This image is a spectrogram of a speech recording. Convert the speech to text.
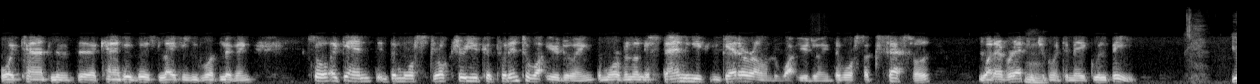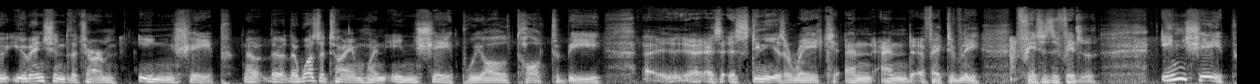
oh, I can't live, I can't do this, life isn't worth living. So again, the more structure you can put into what you're doing, the more of an understanding you can get around what you're doing, the more successful whatever effort mm. you're going to make will be. You, you mentioned the term in shape. Now, there, there was a time when in shape we all thought to be uh, as, as skinny as a rake and, and effectively fit as a fiddle. In shape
